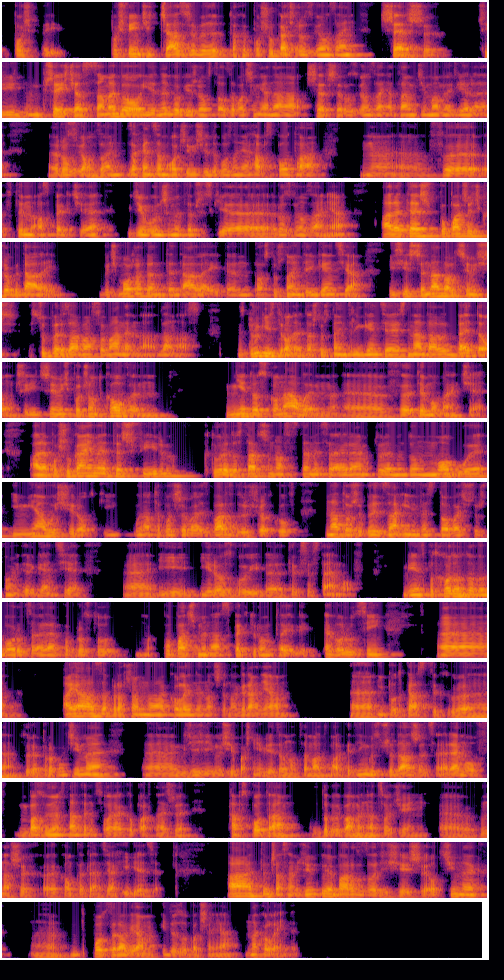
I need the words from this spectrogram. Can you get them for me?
poświęcić czas, żeby trochę poszukać rozwiązań szerszych, czyli przejścia z samego jednego wieżowca, zobaczenia na szersze rozwiązania, tam gdzie mamy wiele rozwiązań. Zachęcam oczywiście do poznania HubSpota e, w, w tym aspekcie, gdzie łączymy te wszystkie rozwiązania, ale też popatrzeć krok dalej. Być może ten te dalej, ten, ta sztuczna inteligencja jest jeszcze nadal czymś super zaawansowanym na, dla nas. Z drugiej strony ta sztuczna inteligencja jest nadal betą, czyli czymś początkowym, niedoskonałym e, w tym momencie, ale poszukajmy też firm, które dostarczą nam systemy CRM, które będą mogły i miały środki, bo na to potrzeba jest bardzo dużo środków, na to, żeby zainwestować w sztuczną inteligencję e, i, i rozwój e, tych systemów. Więc podchodząc do wyboru CRM, po prostu popatrzmy na spektrum tej ewolucji, a ja zapraszam na kolejne nasze nagrania i podcasty, które, które prowadzimy. E, gdzie dzielimy się właśnie wiedzą na temat marketingu, sprzedaży, CRM-ów, bazując na tym, co jako partnerzy HubSpota zdobywamy na co dzień e, w naszych e, kompetencjach i wiedzy. A tymczasem dziękuję bardzo za dzisiejszy odcinek. Pozdrawiam i do zobaczenia na kolejnym.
